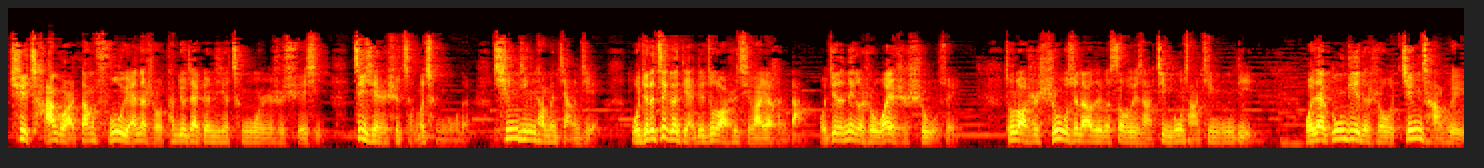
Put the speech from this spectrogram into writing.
去茶馆当服务员的时候，他就在跟这些成功人士学习，这些人是怎么成功的，倾听他们讲解。我觉得这个点对周老师启发也很大。我记得那个时候我也是十五岁，周老师十五岁来到这个社会上，进工厂、进工地。我在工地的时候，经常会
